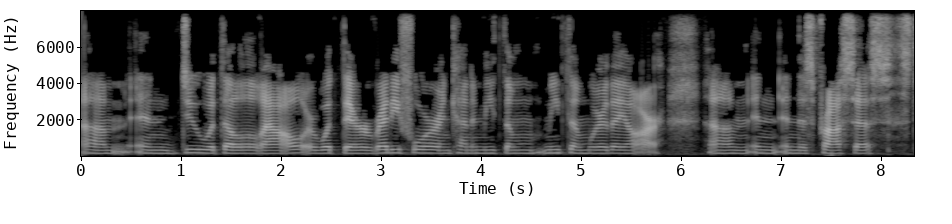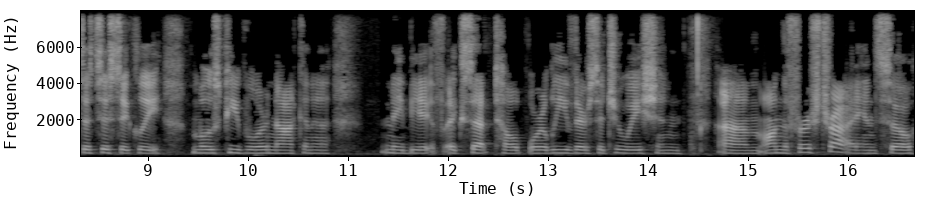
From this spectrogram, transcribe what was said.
um, and do what they'll allow or what they're ready for, and kind of meet them meet them where they are um, in in this process. Statistically, most people are not going to maybe accept help or leave their situation um, on the first try. And so,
